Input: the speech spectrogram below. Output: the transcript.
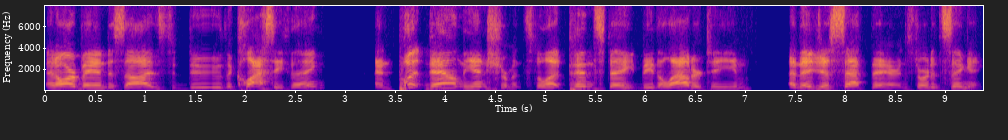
and our band decides to do the classy thing and put down the instruments to let Penn State be the louder team, and they just sat there and started singing.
